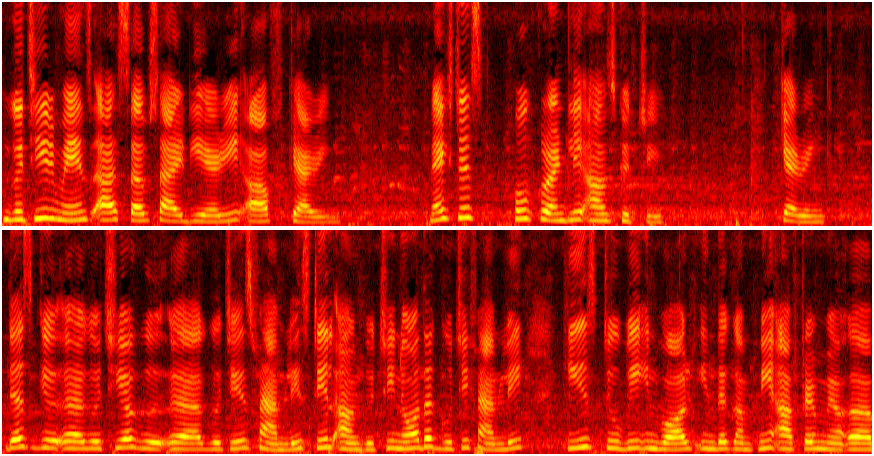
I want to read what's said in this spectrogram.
Gucci remains a subsidiary of Kering. Next is who currently owns Gucci. Kering. Does uh, Gucci or uh, Gucci's family still own Gucci? No, the Gucci family keys to be involved in the company after uh,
